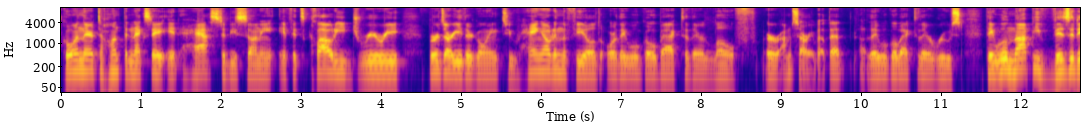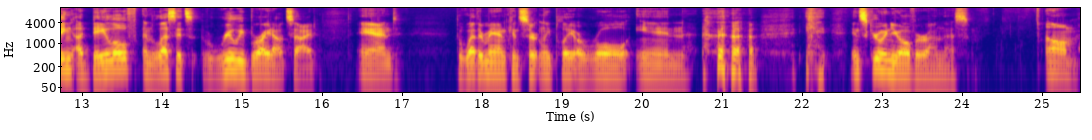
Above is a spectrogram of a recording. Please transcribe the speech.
going there to hunt the next day, it has to be sunny. If it's cloudy, dreary, birds are either going to hang out in the field or they will go back to their loaf. Or I'm sorry about that. Uh, they will go back to their roost. They will not be visiting a day loaf unless it's really bright outside. And the weatherman can certainly play a role in in screwing you over on this. Um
